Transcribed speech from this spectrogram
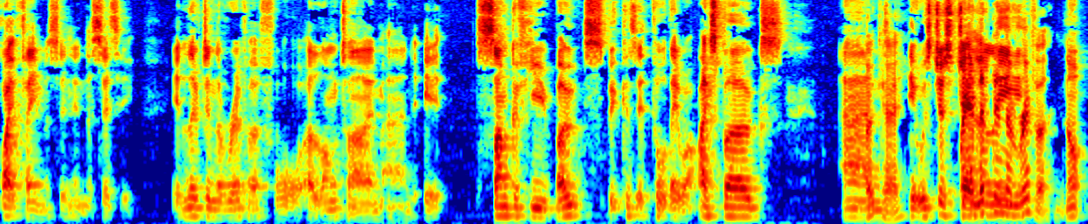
quite famous in, in the city. It lived in the river for a long time and it sunk a few boats because it thought they were icebergs. And Okay. it was just Wait, it generally. lived in the river, not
